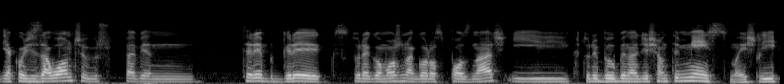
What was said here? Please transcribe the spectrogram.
jakoś załączył już pewien tryb gry, z którego można go rozpoznać i który byłby na dziesiątym miejscu. No jeśli,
